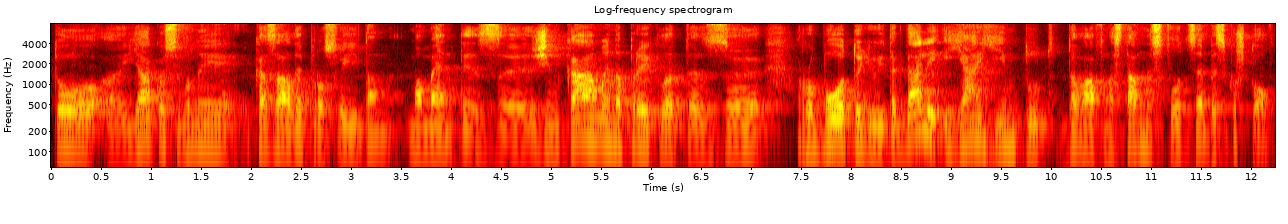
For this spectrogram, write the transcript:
то е, якось вони казали про свої там моменти з жінками, наприклад, з роботою і так далі. І я їм тут давав наставництво це безкоштовно.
